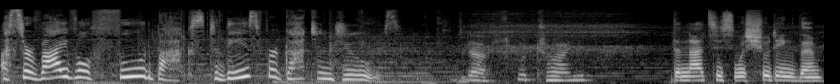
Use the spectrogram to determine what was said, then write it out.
a survival food box to these forgotten Jews. The Nazis were shooting them,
